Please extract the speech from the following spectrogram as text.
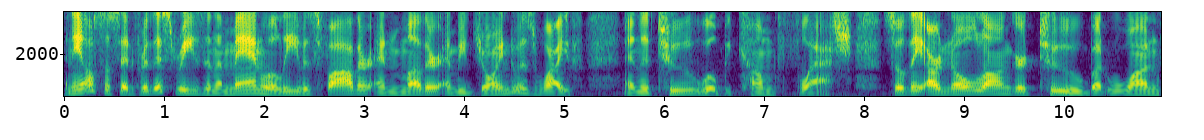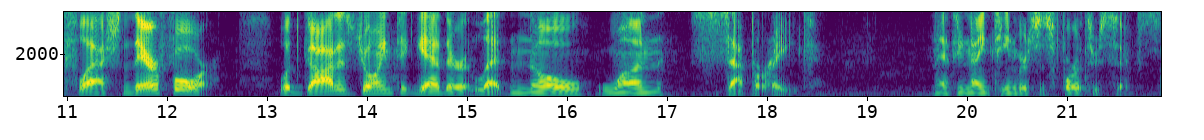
And he also said, For this reason, a man will leave his father and mother and be joined to his wife, and the two will become flesh. So they are no longer two, but one flesh. Therefore, what God has joined together, let no one separate. Matthew 19, verses 4 through 6.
